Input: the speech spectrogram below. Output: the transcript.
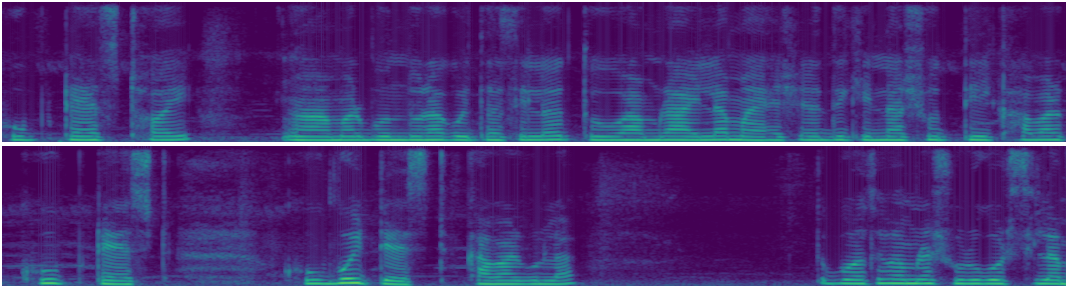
খুব টেস্ট হয়। আমার বন্ধুরা কইতাছিল, তো আমরা আইলাম, আয়া সেটা দেখি না সত্যি খাবার খুব টেস্ট খুবই টেস্ট খাবারগুলা। তো প্রথমে আমরা শুরু করছিলাম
